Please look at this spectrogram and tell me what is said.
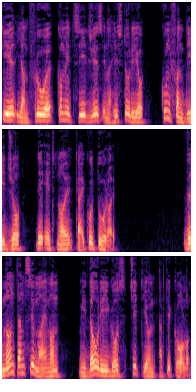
tiel iam frue comencigis in la historio confandigio de etnoi cae culturoi. Venontan semainon mi daurigos citiun articolon.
